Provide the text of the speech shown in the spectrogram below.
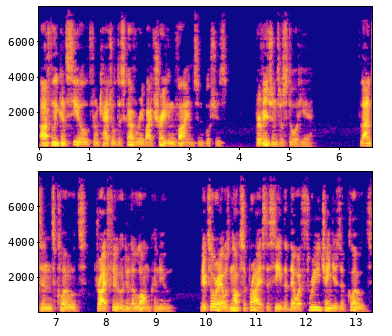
artfully concealed from casual discovery by trailing vines and bushes. Provisions were stored here lanterns, clothes, dry food, and a long canoe. Victoria was not surprised to see that there were three changes of clothes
